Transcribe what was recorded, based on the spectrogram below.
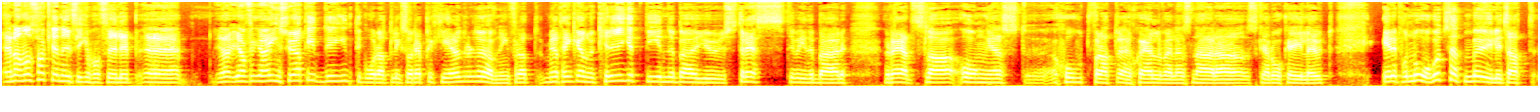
En annan sak jag är nyfiken på Filip. Eh, jag, jag, jag inser ju att det inte går att liksom replikera under en övning. För att, men jag tänker ändå kriget det innebär ju stress, det innebär rädsla, ångest, hot för att en själv eller ens nära ska råka illa ut. Är det på något sätt möjligt att eh,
